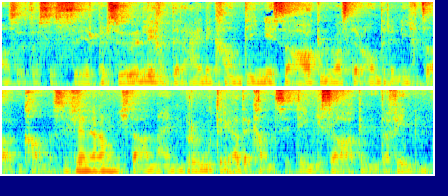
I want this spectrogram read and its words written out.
Also das ist sehr persönlich und der eine kann Dinge sagen, was der andere nicht sagen kann. Also ich genau. erinnere mich da an meinen Bruder, ja, der kann Dinge sagen, da finden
